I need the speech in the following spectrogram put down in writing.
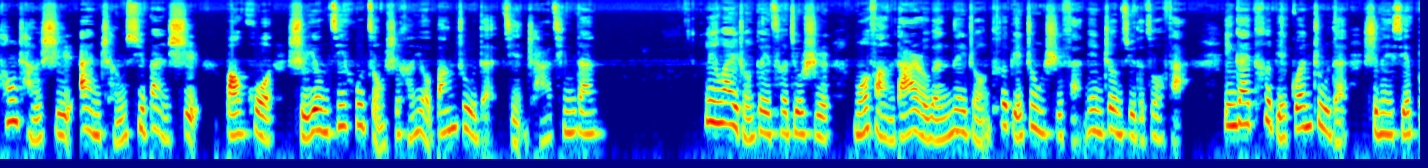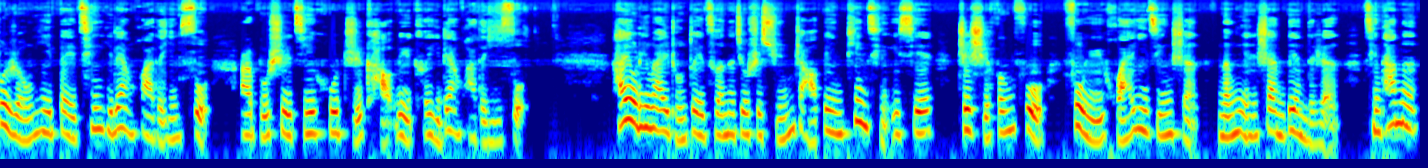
通常是按程序办事，包括使用几乎总是很有帮助的检查清单。另外一种对策就是模仿达尔文那种特别重视反面证据的做法。应该特别关注的是那些不容易被轻易量化的因素，而不是几乎只考虑可以量化的因素。还有另外一种对策，那就是寻找并聘请一些知识丰富、富于怀疑精神、能言善辩的人，请他们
